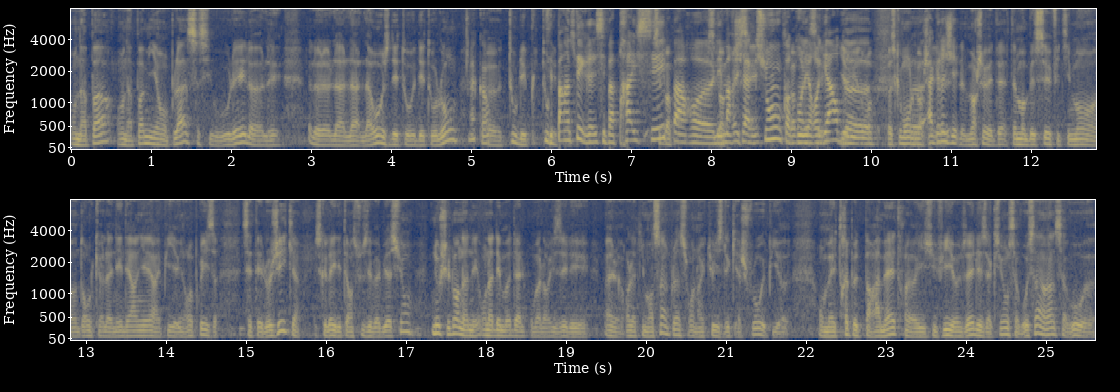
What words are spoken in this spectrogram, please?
on n'a pas, on n'a pas mis en place, si vous voulez, les- la, la- la hausse des taux, des taux longs. D'accord. Euh, tous les, tous C'est les pas placements. intégré, c'est pas pricé C'est pas- par euh, les marchés pricé, actions quand on les regarde eu euh, parce que bon, le euh, marché, agrégés. le marché avait tellement baissé effectivement donc l'année dernière et puis il y a une reprise, c'était logique parce que là il était en sous-évaluation. Nous chez nous on a, des- on a des modèles pour valoriser les euh, relativement simples, hein, on actualise les cash flows et puis euh, on met très peu de paramètres. euh, il suffit, euh, vous savez, les actions ça vaut ça, hein, ça vaut euh,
